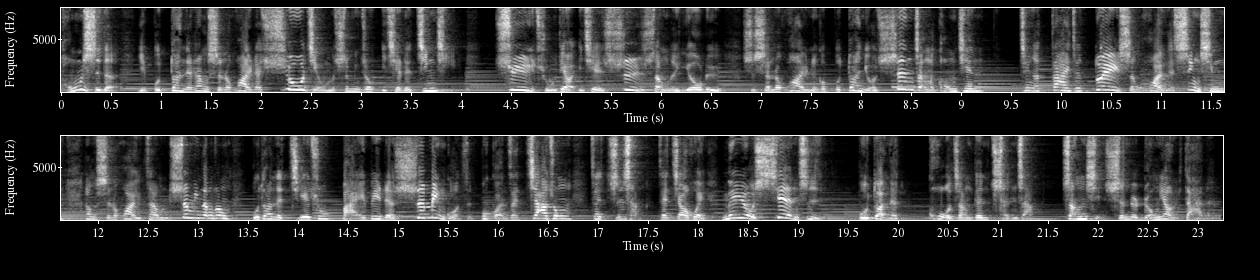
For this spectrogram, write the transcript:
同时的也不断的让神的话语来修剪我们生命中一切的荆棘，去除掉一切世上的忧虑，使神的话语能够不断有生长的空间。进而带着对神话语的信心，让神的话语在我们生命当中不断的结出百倍的生命果子。不管在家中、在职场、在教会，没有限制，不断的扩张跟成长，彰显神的荣耀与大能。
